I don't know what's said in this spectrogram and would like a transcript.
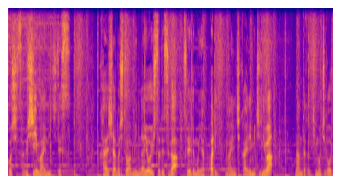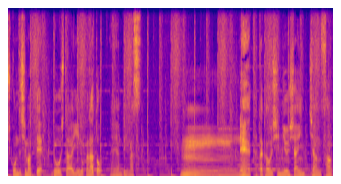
少し寂しい毎日です。会社の人はみんな良い人ですがそれでもやっぱり毎日帰り道にはなんだか気持ちが落ち込んでしまってどうしたらいいのかなと悩んでいます。うーんね戦う新入社員ちゃんさん。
